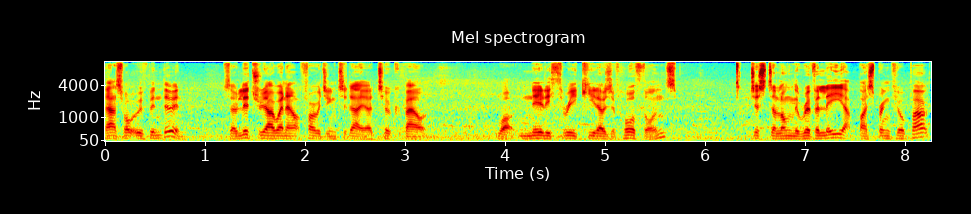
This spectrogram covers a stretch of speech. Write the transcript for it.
that's what we've been doing. So literally, I went out foraging today. I took about what nearly three kilos of hawthorns just along the River Lee up by Springfield Park.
